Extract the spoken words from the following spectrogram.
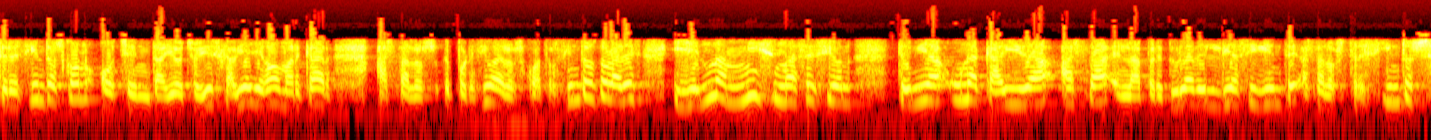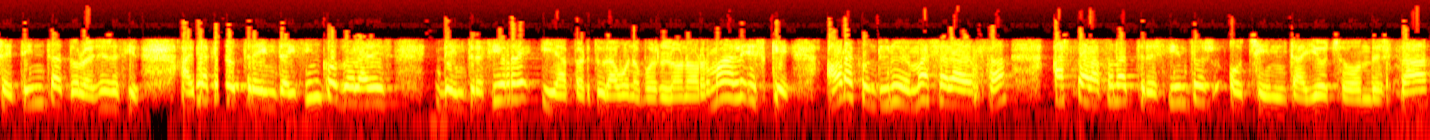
300,88 y es que había llegado a marcar hasta los por encima de los 400 dólares y en una misma sesión tenía una caída hasta en la apertura del día siguiente hasta los 370 dólares, es decir, había caído 35 dólares de entre cierre y apertura. Bueno, pues lo normal es que ahora continúe más a la alza hasta la zona 388, donde está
